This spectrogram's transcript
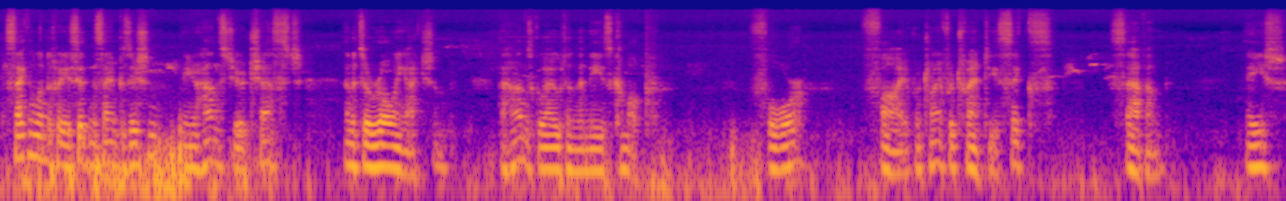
The second one is where you sit in the same position, bring your hands to your chest, and it's a rowing action. The hands go out and the knees come up. Four, five, we're trying for 20, six, seven, eight,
